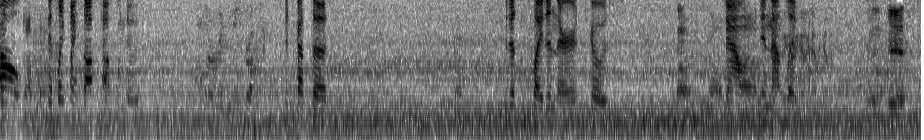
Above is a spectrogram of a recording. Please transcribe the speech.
Oh, Soft it's like my soft top windows. I'm gonna read the instructions. It's got the. It doesn't slide in there. It goes Uh, down in that lip. And then this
